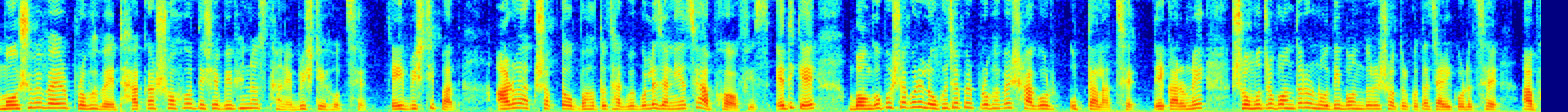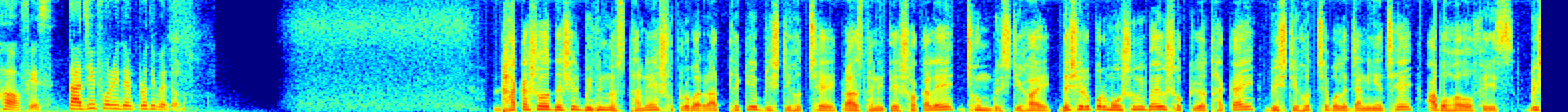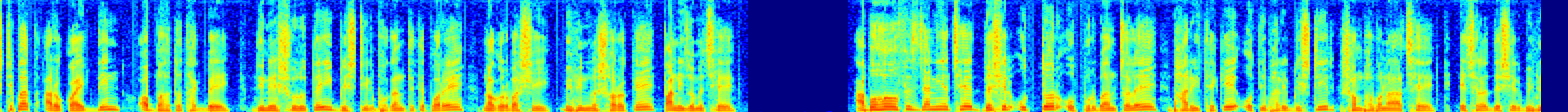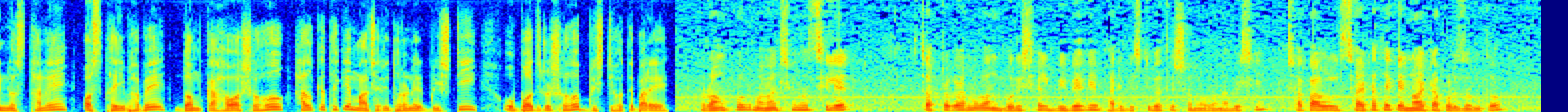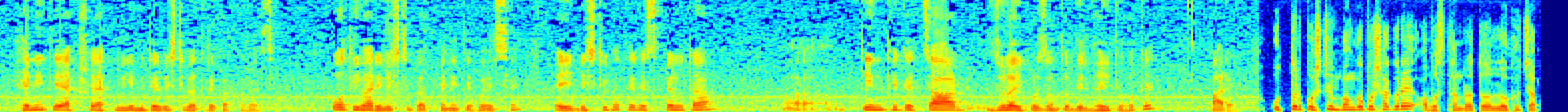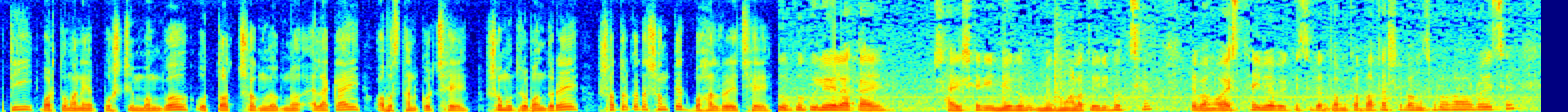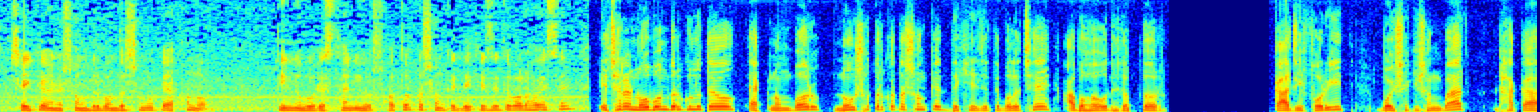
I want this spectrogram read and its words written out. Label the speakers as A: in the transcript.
A: মৌসুমী বায়ুর প্রভাবে ঢাকা সহ দেশের বিভিন্ন স্থানে বৃষ্টি হচ্ছে। এই বৃষ্টিপাত আরও এক সপ্তাহ অব্যাহত থাকবে বলে জানিয়েছে আবহাওয়া অফিস। এদিকে, বঙ্গোপসাগরে লঘুচাপের প্রভাবে সাগর উত্তাল আছে। এ কারণে সমুদ্র বন্দর ও নদী বন্দরের সতর্কতা জারি করেছে আবহাওয়া অফিস। কাজী ফরিদের প্রতিবেদন।
B: ঢাকাসহ দেশের বিভিন্ন স্থানে শুক্রবার রাত থেকে বৃষ্টি হচ্ছে। রাজধানীতে সকালে ঝুম বৃষ্টি হয়। দেশের উপর মৌসুমী বায়ু সক্রিয় থাকায় বৃষ্টি হচ্ছে বলে জানিয়েছে আবহাওয়া অফিস। বৃষ্টিপাত আরও কয়েকদিন অব্যাহত থাকবে। দিনের শুরুতেই বৃষ্টির ভোগান্তিতে পড়ে নগরবাসী। বিভিন্ন সড়কে পানি জমেছে। আবহাওয়া অফিস জানিয়েছে, দেশের উত্তর ও পূর্বাঞ্চলে ভারী থেকে অতি ভারী বৃষ্টির সম্ভাবনা আছে। এছাড়া দেশের বিভিন্ন স্থানে অস্থায়ীভাবে দমকা হাওয়া সহ হালকা থেকে মাঝারি ধরনের বৃষ্টি ও বজ্রসহ বৃষ্টি হতে পারে।
C: রংপুর, ময়মনসিংহ, সিলেট, চট্টগ্রাম এবং বরিশাল বিভাগে ভারী বৃষ্টিপাতের সম্ভাবনা বেশি। সকাল ছয়টা থেকে নয়টা পর্যন্ত ফেনীতে একশো এক মিলিমিটার বৃষ্টিপাত রেকর্ড করা হয়েছে। অতি ভারী বৃষ্টিপাত ফেনীতে হয়েছে। এই বৃষ্টিপাতের স্পেলটা তিন থেকে চার জুলাই পর্যন্ত দীর্ঘায়িত হতে পারে।
B: উত্তর পশ্চিম বঙ্গোপসাগরে অবস্থানরত লঘুচাপটি বর্তমানে পশ্চিমবঙ্গ ও তৎসংলগ্ন এলাকায় অবস্থান করছে। সমুদ্র বন্দরে সতর্কতা সংকেত বহাল রয়েছে।
C: উপকূলীয় এলাকায় সারি সারি মেঘ মেঘমালা তৈরি হচ্ছে এবং অস্থায়ীভাবে কিছুটা দমকা বাতাস এবং ঝোড়ো হাওয়া রয়েছে। সেই কারণে সমুদ্র বন্দর এখনও তিন নম্বর স্থানীয় সতর্ক সংকেত দেখিয়ে যেতে বলা হয়েছে।
B: এছাড়া নৌবন্দরগুলোতেও এক নম্বর নৌ সতর্কতা সংকেত দেখিয়ে যেতে বলেছে আবহাওয়া অধিদপ্তর। কাজী ফরিদ, বৈশাখী সংবাদ, ঢাকা।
